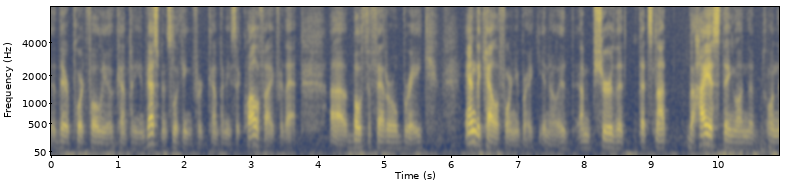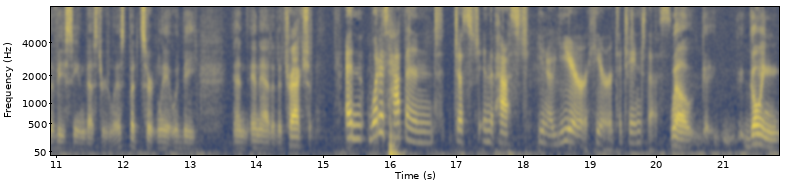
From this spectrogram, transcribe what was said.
their portfolio company investments, looking for companies that qualify for that. Uh, both the federal break and the California break. You know, it, I'm sure that that's not the highest thing on the on the VC investor list, but certainly it would be an, an added attraction. And what has happened just in the past, you know, year here to change this? Well, going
